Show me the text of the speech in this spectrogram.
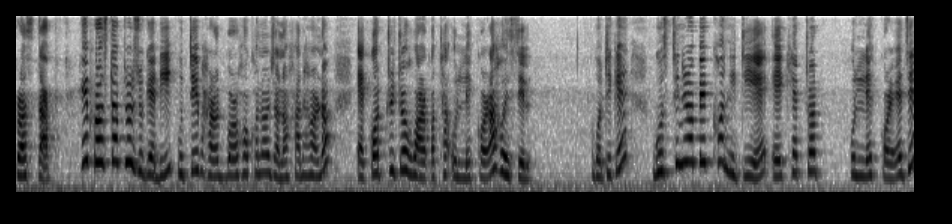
প্ৰস্তাৱ। সেই প্ৰস্তাৱটোৰ যোগেদি গোটেই ভাৰতবৰ্ষখনৰ জনসাধাৰণক একত্ৰিত হোৱাৰ কথা উল্লেখ কৰা হৈছিল। গতিকে গোষ্ঠী নিৰপেক্ষ নীতিয়ে এই ক্ষেত্ৰত উল্লেখ কৰে যে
